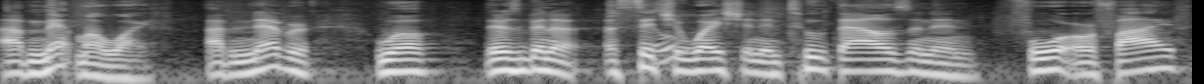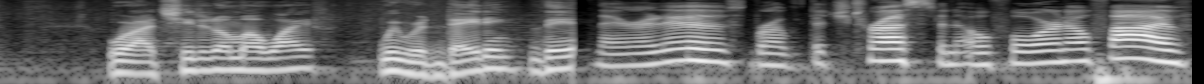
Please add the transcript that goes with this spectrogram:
I've met my wife. I've never, well, there's been a, a situation in 2004 or 5 where I cheated on my wife. We were dating then. There it is. Broke the trust in 04 and 05.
